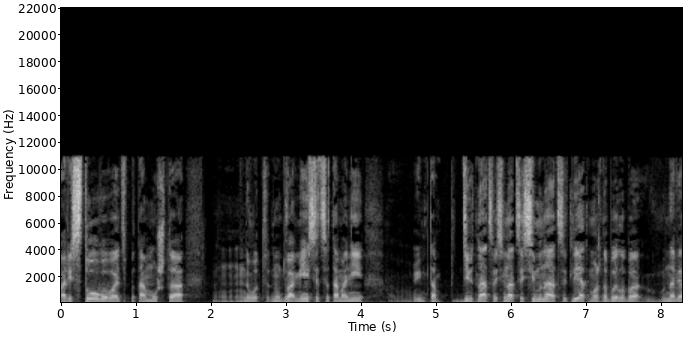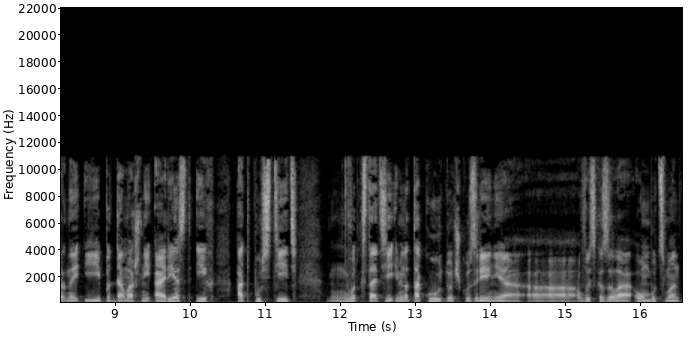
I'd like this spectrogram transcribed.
арестовывать, потому что ну, вот, ну, два месяца, там они, им там 19, 18, 17 лет, можно было бы, наверное, и под домашний арест их отпустить. Вот, кстати, именно такую точку зрения э, высказала омбудсман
